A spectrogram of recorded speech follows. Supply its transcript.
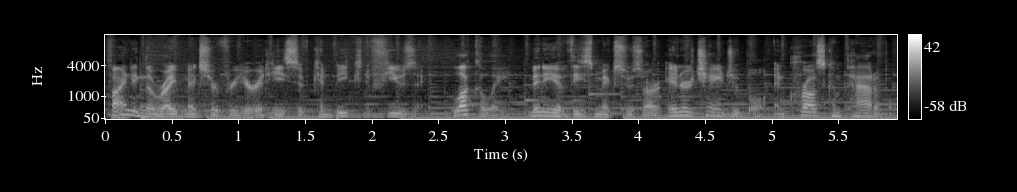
Finding the right mixer for your adhesive can be confusing. Luckily, many of these mixers are interchangeable and cross-compatible.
